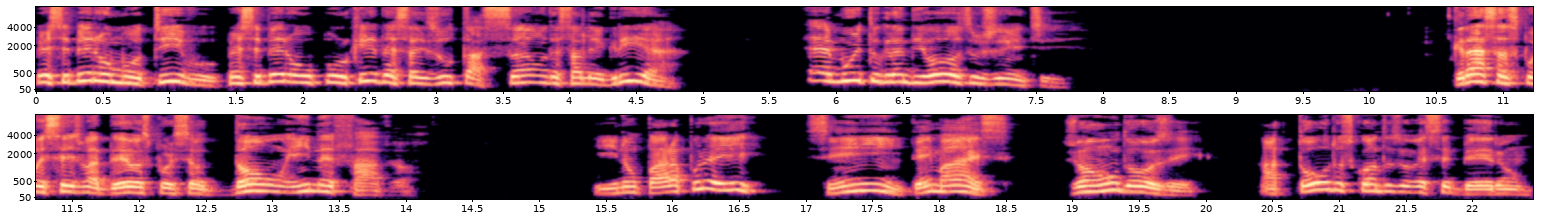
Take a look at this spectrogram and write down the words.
Perceberam o motivo? Perceberam o porquê dessa exultação, dessa alegria? É muito grandioso, gente. Graças, pois, sejam a Deus por seu dom inefável. E não para por aí. Sim, tem mais. João 1,12 A todos quantos o receberam,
